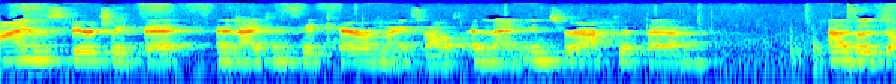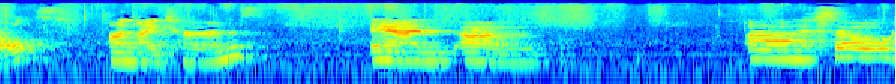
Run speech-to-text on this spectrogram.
I am spiritually fit and I can take care of myself and then interact with them as adults on my terms. And um, uh, so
